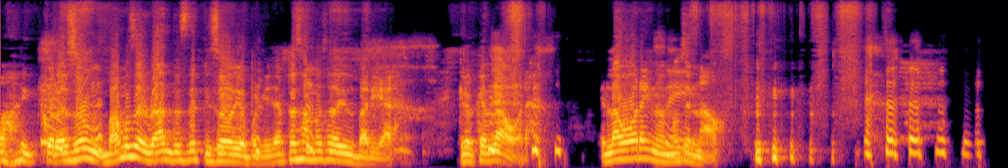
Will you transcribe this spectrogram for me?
Ay, corazón, vamos cerrando este episodio porque ya empezamos a disvariar. Creo que es la hora. Es la hora y no hemos cenado.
